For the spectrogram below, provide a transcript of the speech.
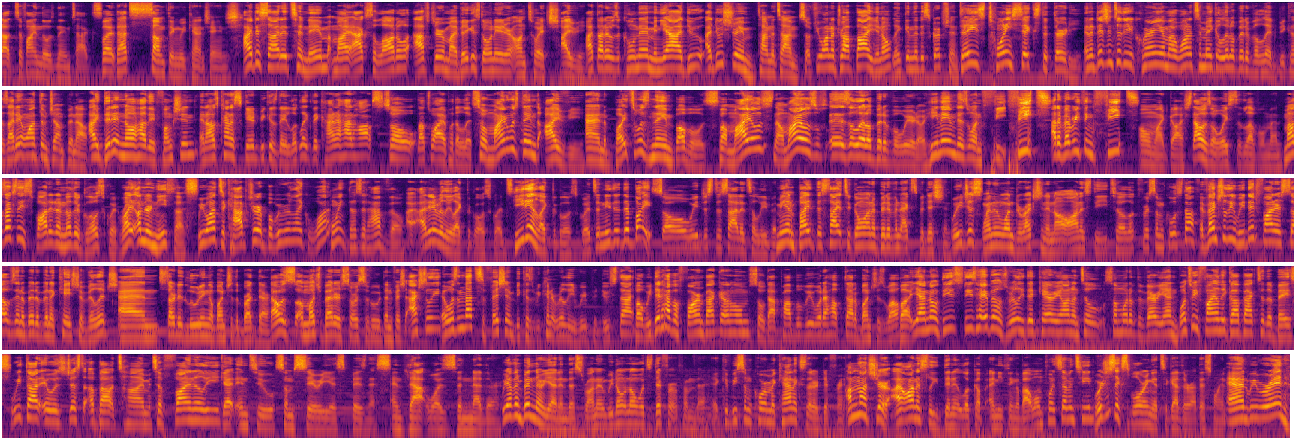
set out to find those name tags. But that's something we can't change. I decided to name my axolotl after my biggest donator on Twitch, Ivy. I thought it was a cool name and yeah, I do I do stream time to time. So if you want to drop by, you know, link in the description. Days 26 to 30. In addition to the aquarium, I wanted to make a little bit of a lid because I didn't want them jumping out. I didn't know how they functioned and I was kind of scared because they looked like they kind of had hops. So that's why I put the lid. So mine was named Ivy and Bites was named Bubbles. But Miles, now Miles is a little bit of a weirdo. He named his one Feet. Feet? Out of everything, Feet? Oh my gosh, that was a wasted level, man. Miles actually spotted another glow squid right underneath us. We wanted to capture it, but we were like, what point does it have though? I, I didn't really like the glow squids. He didn't like the glow squids and neither did Bite. So we just decided to leave it. Me and Bite decided to go on a bit of an expedition. We just went in one direction in all honesty to look for some cool stuff. Eventually, we did find ourselves in a bit of an acacia village and started looting a bunch of the bread there. That was a much better source of food than fish. Actually, it wasn't that sufficient because we couldn't really reproduce that, but we did have a farm back at home, so that probably would have helped out a bunch as well. But yeah, no, these, these hay bales really did carry on until somewhat of the very end. Once we finally got back to the base, we thought it was just about time to finally get into some serious business, and that was the nether. We haven't been there yet in this run, and we don't know what's different from there. It could be some core mechanics that are different. I'm not sure. I honestly didn't look up anything about 1.17. We're just exploring it together at this point. And we were in.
